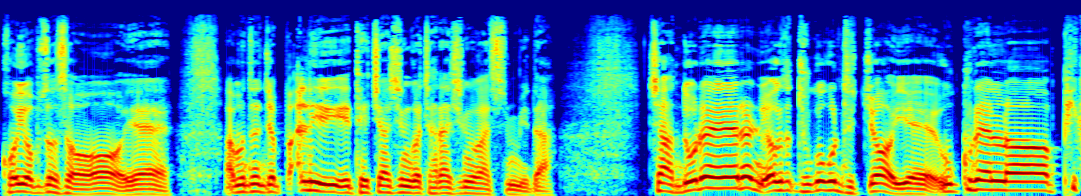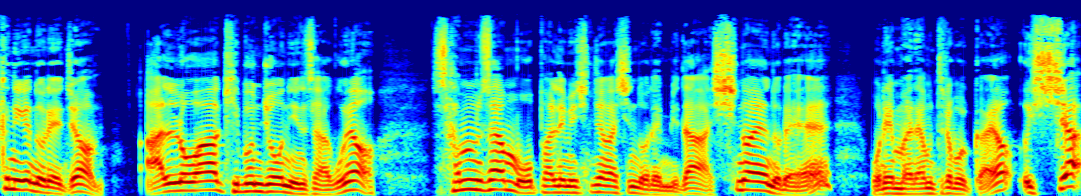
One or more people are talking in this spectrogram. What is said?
거의 없어서, 예. 아무튼 좀 빨리 대처하신 거 잘하신 것 같습니다. 자, 노래를 여기서 두 곡을 듣죠. 예. 우크렐러 피크닉의 노래죠. 알로와 기분 좋은 인사하고요. 3358님이 신청하신 노래입니다. 신화의 노래. 오랜만에 한번 들어볼까요? 으쌰,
